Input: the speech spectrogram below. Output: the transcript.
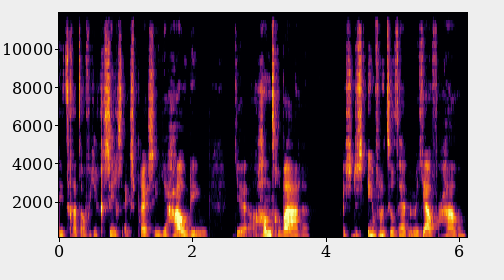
Dit gaat over je gezichtsexpressie, je houding, je handgebaren. Als je dus invloed wilt hebben met jouw verhaal,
